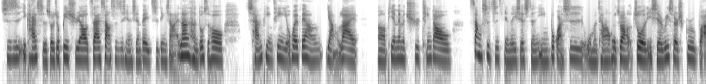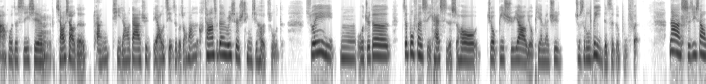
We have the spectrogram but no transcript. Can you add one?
其实一开始的时候就必须要在上市之前先被制定下来。那很多时候。产品 team 也会非常仰赖呃 PMM 去听到上市之前的一些声音，不管是我们常常会做做一些 research group 啊，或者是一些小小的团体，然后大家去了解这个状况，常常是跟 research team 一起合作的。所以，嗯，我觉得这部分是一开始的时候就必须要有 PMM 去就是 lead 的这个部分。那实际上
